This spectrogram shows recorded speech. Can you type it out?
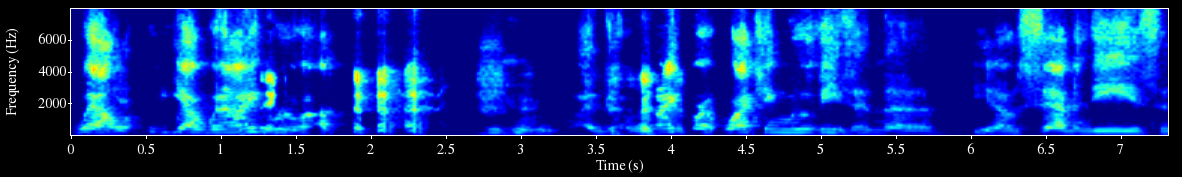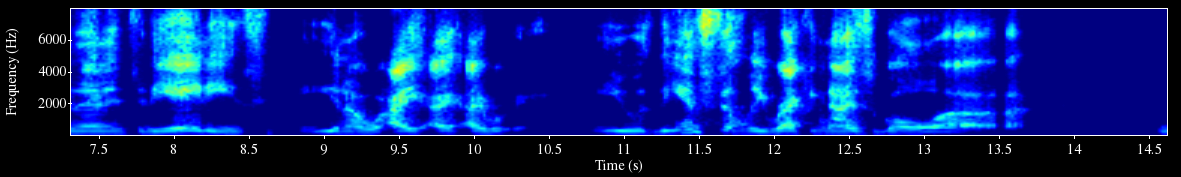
well, yeah, when I grew up, when I grew up watching movies in the you know 70s and then into the 80s, you know, I I, I you the instantly recognizable uh,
